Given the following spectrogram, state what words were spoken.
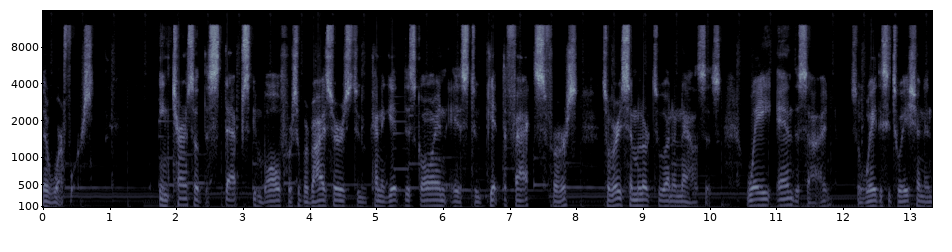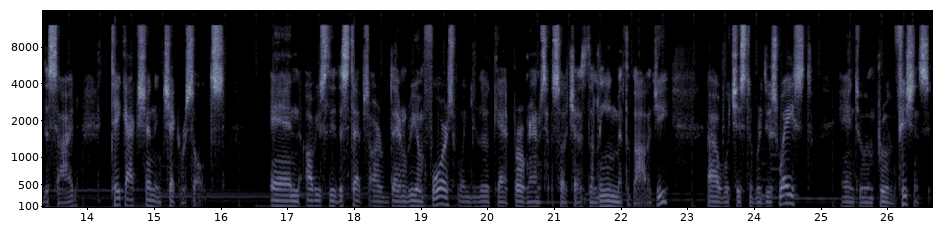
their workforce in terms of the steps involved for supervisors to kind of get this going is to get the facts first. So very similar to an analysis. Weigh and decide. So weigh the situation and decide. Take action and check results. And obviously the steps are then reinforced when you look at programs such as the lean methodology uh, which is to reduce waste and to improve efficiency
